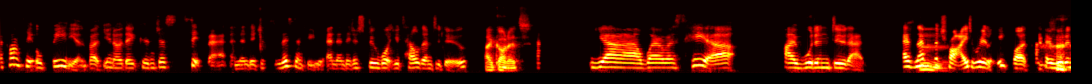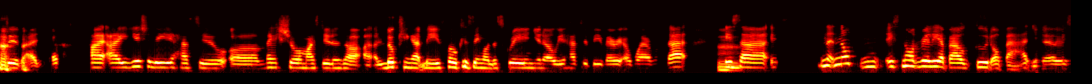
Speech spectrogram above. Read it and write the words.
I can't say obedient, but you know they can just sit there and then they just listen to you and then they just do what you tell them to do. I got it. Yeah. Whereas here, I wouldn't do that. I've never mm. tried really, but I wouldn't do that. I, I usually have to uh, make sure my students are, are, looking at me, focusing on the screen. You know, you have to be very aware of that. Mm. It's uh, it's no, it's not really about good or bad. You know, it's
